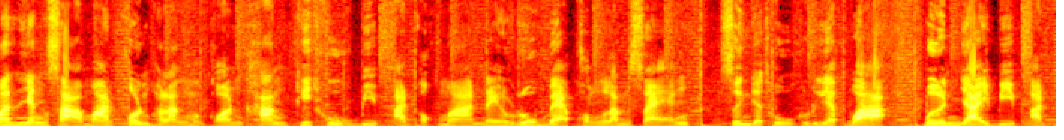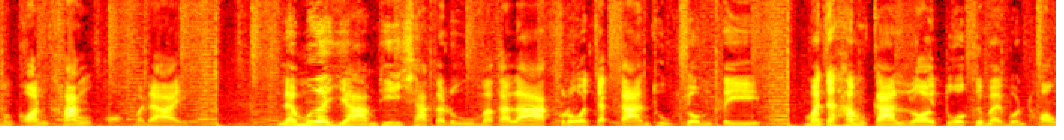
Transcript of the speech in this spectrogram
มันยังสามารถพ่นพลังมังกรข้างที่ถูกบีบอัดออกมาในรูปแบบของลำแสง ซึ่งจะถูกเรียกว่าปืนใหญ่บีบอัดมังกรคลั่งออกมาได้และเมื่อยามที่ชาการูมาการ่าโกรธจากการถูกโจมตี มันจะทำการลอยตัวขึ้นไปบนท้อง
